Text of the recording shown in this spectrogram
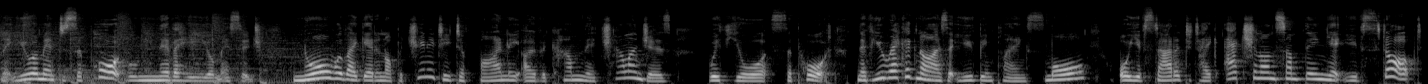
that you are meant to support, will never hear your message, nor will they get an opportunity to finally overcome their challenges with your support. Now, if you recognize that you've been playing small or you've started to take action on something, yet you've stopped,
